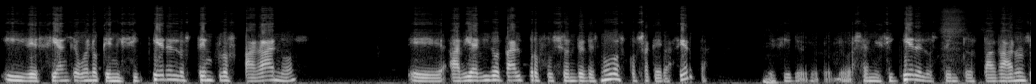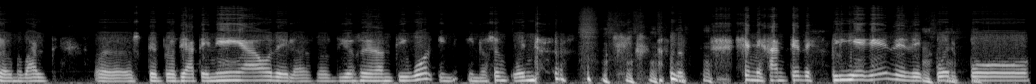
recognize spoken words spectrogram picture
y decían que bueno que ni siquiera en los templos paganos eh, había habido tal profusión de desnudos, cosa que era cierta. Es decir, eh, o sea, ni siquiera en los templos paganos, ya uno va al- los templos de Atenea o de los, los dioses antiguos y, y no se encuentra semejante despliegue de, de cuerpo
